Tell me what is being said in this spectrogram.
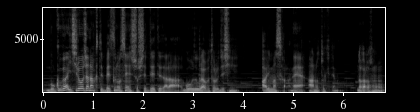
僕がイチローじゃなくて別の選手として出てたらゴールドグラブ取る自信ありますからねあの時でも。だからその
